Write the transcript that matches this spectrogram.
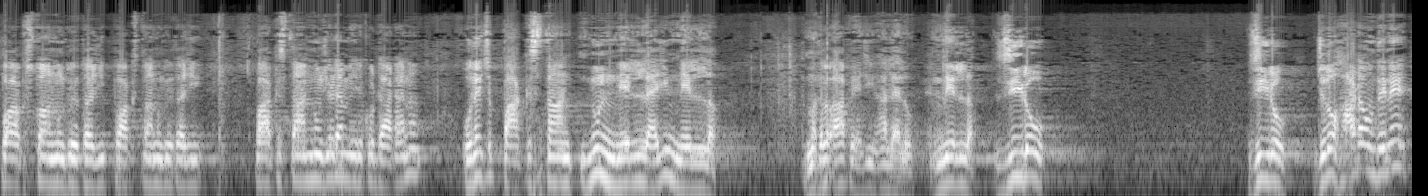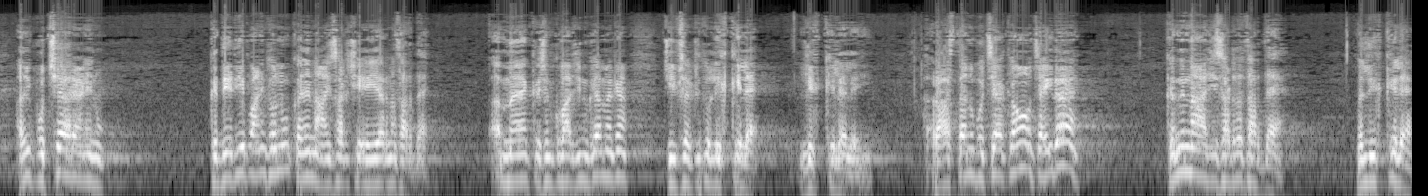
ਪਾਕਿਸਤਾਨ ਨੂੰ ਦੇਤਾ ਜੀ, ਪਾਕਿਸਤਾਨ ਨੂੰ ਦੇਤਾ ਜੀ। ਪਾਕਿਸਤਾਨ ਨੂੰ ਜਿਹੜਾ ਮੇਰੇ ਕੋਲ ਡਾਟਾ ਨਾ, ਉਹਦੇ 'ਚ ਪਾਕਿਸਤਾਨ ਨੂੰ ਨਿਲ ਹੈ ਜੀ, ਨਿਲ। ਮਤਲਬ ਆ ਪਿਆ ਜੀ, ਹਾਂ, ਲੈ ਲਓ, ਨਿਲ, ਜ਼ੀਰੋ। ਜ਼ੀਰੋ। ਜਦੋਂ ਹੜ ਆਉਂਦੇ ਨੇ, ਅਸੀਂ ਪੁੱਛਿਆ ਹਰਿਆਣੇ ਨੂੰ, ਕਿ ਦੇ ਦਈਏ ਪਾਣੀ ਤੁਹਾਨੂੰ? ਕਹਿੰਦੇ ਨਾ ਜੀ, ਸਾਡੇ 6000 ਨਾਲ ਸਰਦਾ ਹੈ। ਮੈਂ ਕ੍ਰਿਸ਼ਨ ਕੁਮਾਰ ਜੀ ਨੂੰ ਕਿਹਾ, ਮੈਂ ਕਿਹਾ, ਚੀਫ ਸੈਕਟਰੀ ਤੋਂ ਲਿਖ ਕੇ ਲੈ, ਲਿਖ ਕੇ ਲੈ ਲੈ ਜੀ। ਰਾਸਤਾ ਨੂੰ ਪੁੱਛਿਆ, ਕਿਉਂ ਚਾਹੀਦਾ ਕਹਿੰਦੇ ਨਾ ਜੀ, ਸਾਡਾ ਤਾਂ ਸਰਦਾ ਹੈ। ਲਿਖ ਕੇ ਲੈ,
